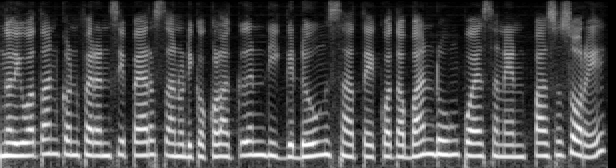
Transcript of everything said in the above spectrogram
Ngaliwatan konferensi pers anu dikokolakeun di Gedung Sate Kota Bandung poe Senin pas sore,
